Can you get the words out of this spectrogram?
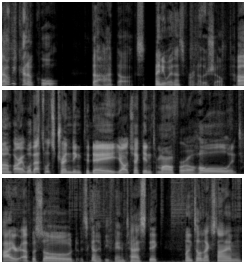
That would be kind of cool. The hot dogs. Anyway, that's for another show. Um, all right, well, that's what's trending today. Y'all check in tomorrow for a whole entire episode. It's gonna be fantastic. Until next time,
